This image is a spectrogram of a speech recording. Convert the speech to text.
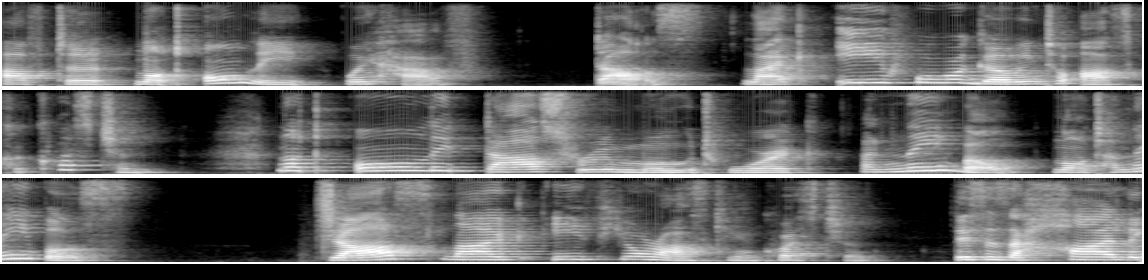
after not only we have does, like if we were going to ask a question, not only does remote work enable, not enables, just like if you're asking a question. This is a highly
